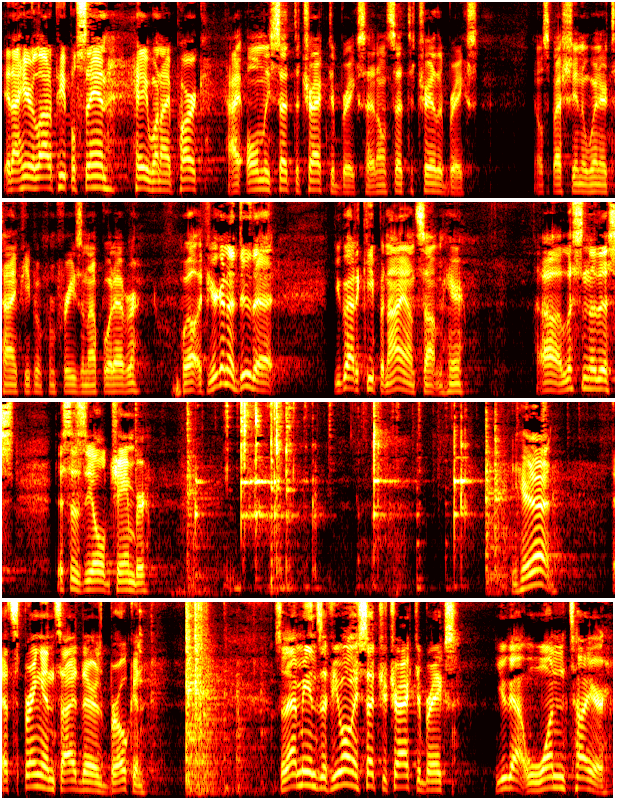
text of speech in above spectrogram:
And I hear a lot of people saying, hey, when I park, I only set the tractor brakes. I don't set the trailer brakes. You know, especially in the wintertime, keep them from freezing up, whatever. Well, if you're going to do that, you got to keep an eye on something here. Uh, listen to this. This is the old chamber. You hear that? That spring inside there is broken. So that means if you only set your tractor brakes, you got one tire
